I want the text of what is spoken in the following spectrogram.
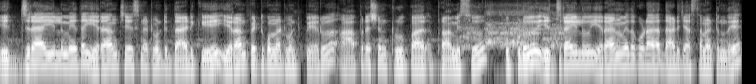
ఇజ్రాయిల్ మీద ఇరాన్ చేసినటువంటి దాడికి ఇరాన్ పెట్టుకున్నటువంటి పేరు ఆపరేషన్ ట్రూ ప్రామిస్. ఇప్పుడు ఇజ్రాయిల్ ఇరాన్ మీద కూడా దాడి చేస్తానంటుంది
